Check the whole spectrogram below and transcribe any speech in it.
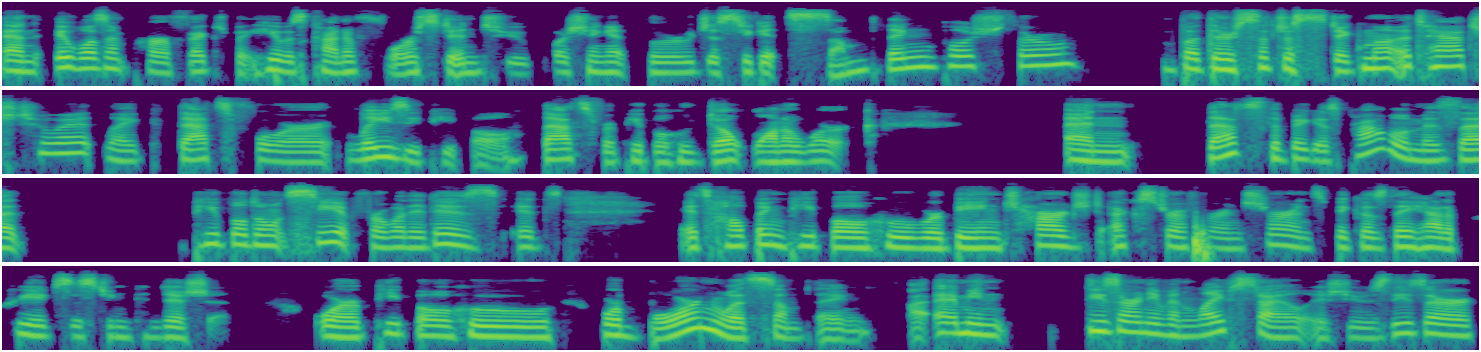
And it wasn't perfect, but he was kind of forced into pushing it through just to get something pushed through. But there's such a stigma attached to it. Like that's for lazy people. That's for people who don't want to work. And that's the biggest problem is that people don't see it for what it is. It's it's helping people who were being charged extra for insurance because they had a pre existing condition or people who were born with something. I mean, these aren't even lifestyle issues. These are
